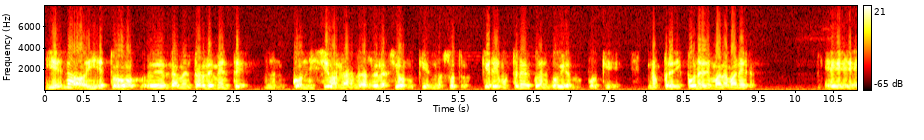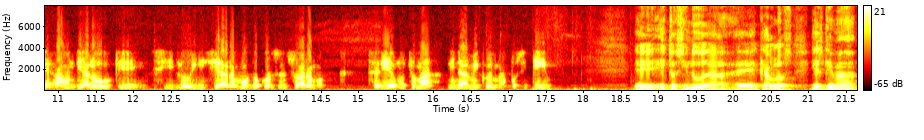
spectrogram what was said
Y, no, y esto lamentablemente mm, condiciona la relación que nosotros queremos tener con el gobierno, porque nos predispone de mala manera a un diálogo que si lo iniciáramos, lo consensuáramos, sería mucho más dinámico y más positivo. Eh, esto sin duda, eh, Carlos. El tema,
